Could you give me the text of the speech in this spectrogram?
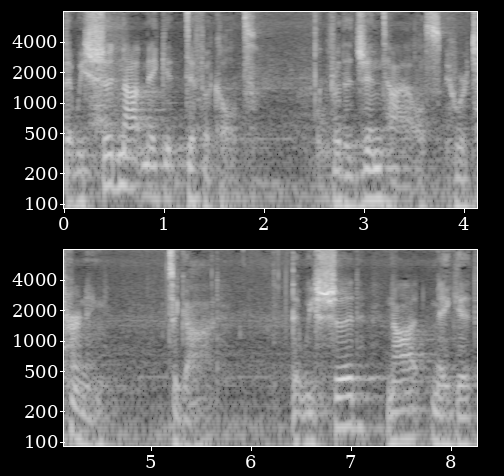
that we should not make it difficult for the Gentiles who are turning to God. That we should not make it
